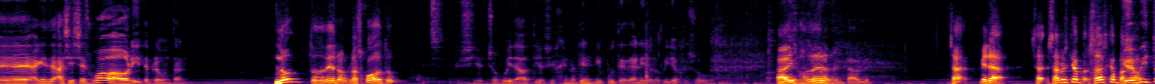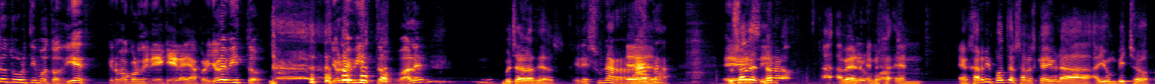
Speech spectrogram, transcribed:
Eh, ah, si se has jugado a Ori, te preguntan. No, todavía no, ¿lo has jugado tú? Si he hecho cuidado, tío. Si es que no tienes ni puta idea ni de los vídeos que subo. Ay, Es joder. lamentable. O sea, mira, ¿sabes qué, ¿sabes qué ha Yo he pasado? visto tu último top 10, que no me acuerdo ni de qué era ya, pero yo lo he visto. Yo lo he visto, ¿vale? Muchas gracias. Eres una rata. ¿Tú Eh, sabes? sí. No, no, no. A, a ver, en, jugado. en- en Harry Potter, ¿sabes que hay, una, hay un bicho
